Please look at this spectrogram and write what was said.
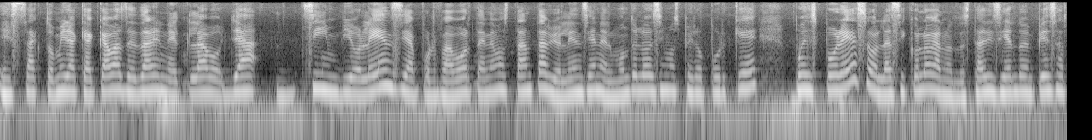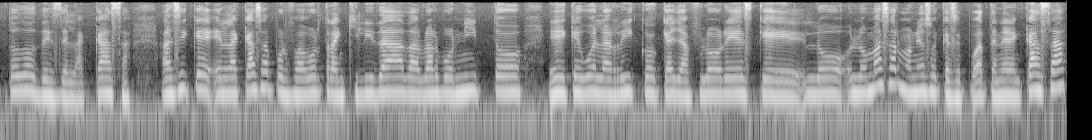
Exacto, mira que acabas de dar en el clavo, ya sin violencia, por favor, tenemos tanta violencia en el mundo y lo decimos, pero ¿por qué? Pues por eso, la psicóloga nos lo está diciendo, empieza todo desde la casa. Así que en la casa, por favor, tranquilidad, hablar bonito, eh, que huela rico, que haya flores, que lo, más armonioso que se pueda tener en casa,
